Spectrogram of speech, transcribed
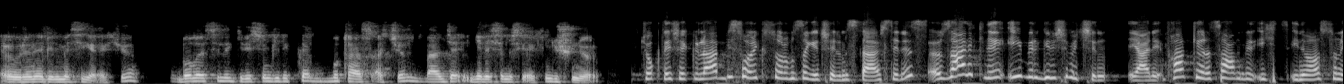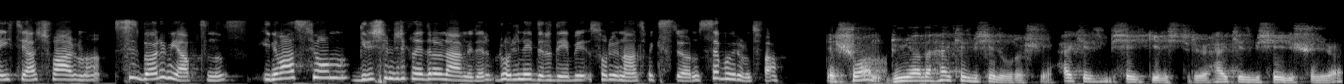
öğrenebilmesi gerekiyor. Dolayısıyla girişimcilikte bu tarz açığın bence geliştirilmesi gerektiğini düşünüyorum. Çok teşekkürler. Bir sonraki sorumuza geçelim isterseniz. Özellikle iyi bir girişim için yani fark yaratan bir iht- inovasyona ihtiyaç var mı? Siz böyle mi yaptınız? İnovasyon, girişimcilik neden önemlidir? Rolü nedir diye bir soru yöneltmek istiyorum. Size buyurun lütfen. Ya şu an dünyada herkes bir şeyle uğraşıyor. Herkes bir şey geliştiriyor. Herkes bir şey düşünüyor.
